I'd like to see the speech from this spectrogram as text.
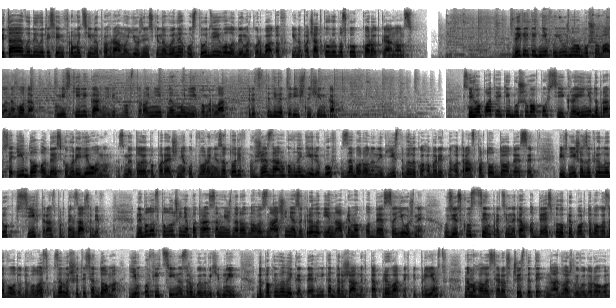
Вітаю! Ви дивитеся інформаційну програму Южинські новини у студії Володимир Курбатов. І на початку випуску короткий анонс. Декілька днів у Южному бушувала негода. У міській лікарні від двосторонньої пневмонії померла 39-річна жінка. Снігопад, який бушував по всій країні, добрався і до Одеського регіону. З метою попередження утворення заторів вже зранку в неділю був заборонений в'їзд великогабаритного транспорту до Одеси. Пізніше закрили рух всіх транспортних засобів. Не було сполучення по трасам міжнародного значення, закрили і напрямок Одеса Южне. У зв'язку з цим працівникам одеського припортового заводу довелось залишитися вдома. Їм офіційно зробили вихідний. Допоки велика техніка державних та приватних підприємств намагалася розчистити надважливу дорогу.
